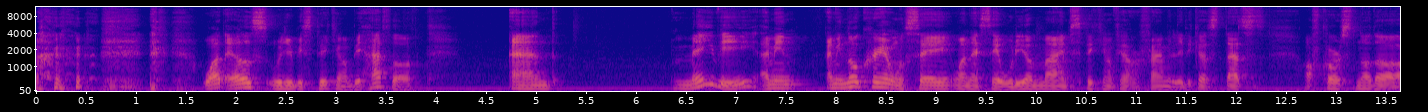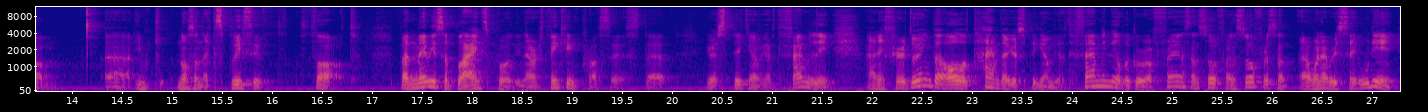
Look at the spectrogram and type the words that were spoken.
what else would you be speaking on behalf of? And maybe, I mean, I mean, no Korean will say when I say, "Would you mind speaking of your family?" Because that's, of course, not a um, uh, not an explicit thought, but maybe it's a blind spot in our thinking process that you're speaking of your family. And if you're doing that all the time, that you're speaking of your family, of a group of friends, and so forth and so forth, and, uh, whenever you say uri,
